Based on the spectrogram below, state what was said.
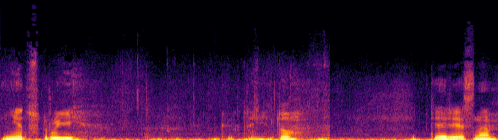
Нет струи. Как-то не то. Интересно.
